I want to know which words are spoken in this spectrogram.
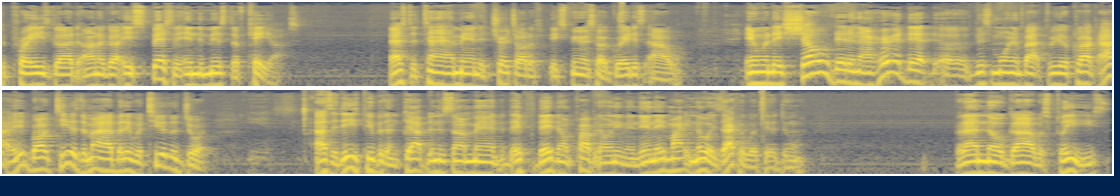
to praise God, to honor God, especially in the midst of chaos. That's the time, man, the church ought to experience her greatest hour. And when they showed that, and I heard that uh, this morning about 3 o'clock, I, it brought tears to my eye, but they were tears of joy. I said, these people done tapped into something, man. They they don't probably don't even then they might know exactly what they're doing. But I know God was pleased.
